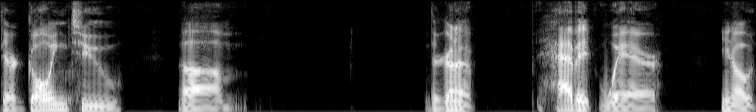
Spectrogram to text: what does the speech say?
they're going to, um, they're gonna have it where, you know,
